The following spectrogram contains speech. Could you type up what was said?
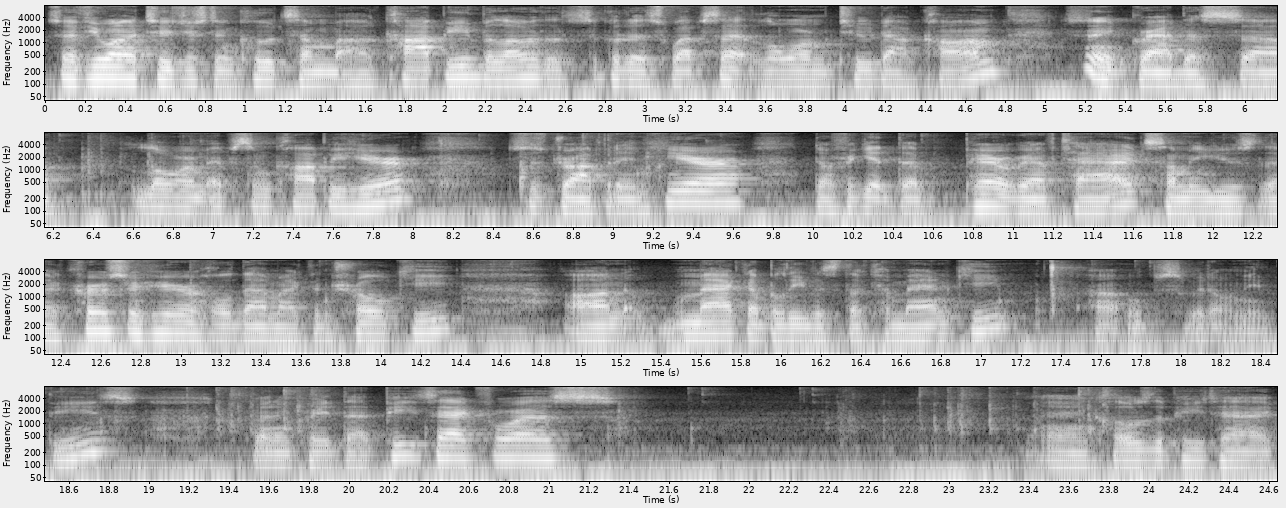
So if you wanted to just include some uh, copy below, let's go to this website, lorem2.com. Just gonna grab this uh, lorem ipsum copy here. Just drop it in here. Don't forget the paragraph tag. So I'm gonna use the cursor here, hold down my control key. On Mac, I believe it's the command key. Uh, oops, we don't need these. Go ahead and create that p tag for us. And close the p tag.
